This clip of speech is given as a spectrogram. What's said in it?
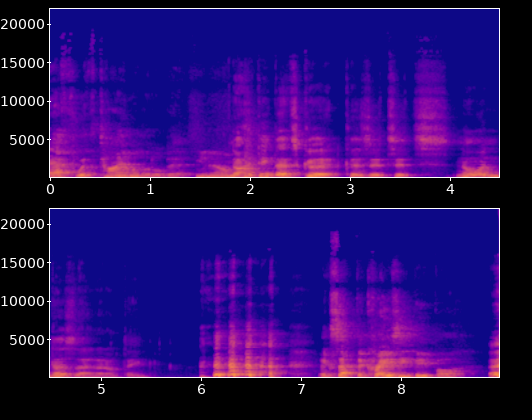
f with time a little bit, you know? No, I think that's good because it's it's no one does that. I don't think. Except the crazy people. you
